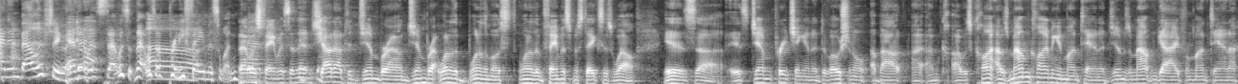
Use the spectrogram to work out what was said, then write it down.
and embellishing, and it was that was that was a pretty oh. famous one. That was famous. And then shout out to Jim Brown. Jim Brown, one of the one of the most one of the famous mistakes as well is uh, is Jim preaching in a devotional about I, I'm I was cli- I was mountain climbing in Montana. Jim's a mountain guy from Montana.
